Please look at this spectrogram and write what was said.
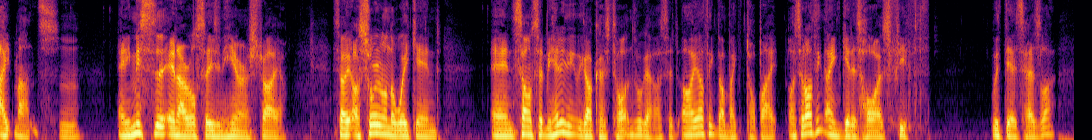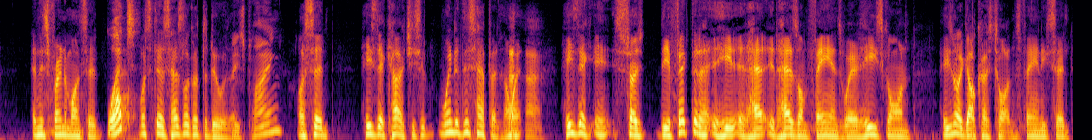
eight months, Mm. and he missed the NRL season here in Australia. So I saw him on the weekend, and someone said to me, "How do you think the Gold Coast Titans will go?" I said, "Oh, yeah, I think they'll make the top eight. I said, "I think they can get as high as fifth with Des Hasler." And this friend of mine said, What? "What's Des Hasler got to do with it?" He's playing. I said, "He's their coach." He said, "When did this happen?" I went, "He's their." eh, So the effect that it, it, ha- it has on fans, where he's gone, he's not a Gold Coast Titans fan. He said,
